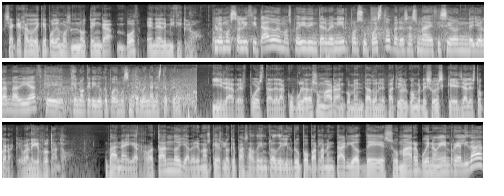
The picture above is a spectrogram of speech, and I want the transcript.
se ha quejado de que Podemos no tenga voz en el hemiciclo. Lo hemos solicitado, hemos pedido intervenir, por supuesto, pero esa es una decisión de Yolanda Díaz que, no ha querido que Podemos intervenga en este pleno. Y la respuesta de la cúpula de Sumar, han comentado en el patio del Congreso, es que ya les tocará, que van a ir rotando van a ir rotando, ya veremos qué es lo que pasa dentro del grupo parlamentario de Sumar. Bueno, en realidad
